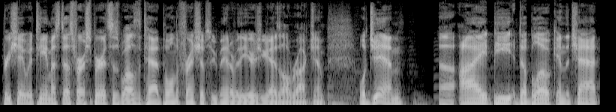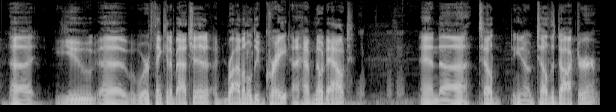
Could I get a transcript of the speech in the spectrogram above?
Appreciate what TMS does for our spirits as well as the tadpole and the friendships we've made over the years. You guys all rock, Jim. Well, Jim, uh, I be the bloke in the chat. Uh, you uh, were thinking about you. Robin will do great. I have no doubt. And uh, tell you know tell the doctor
